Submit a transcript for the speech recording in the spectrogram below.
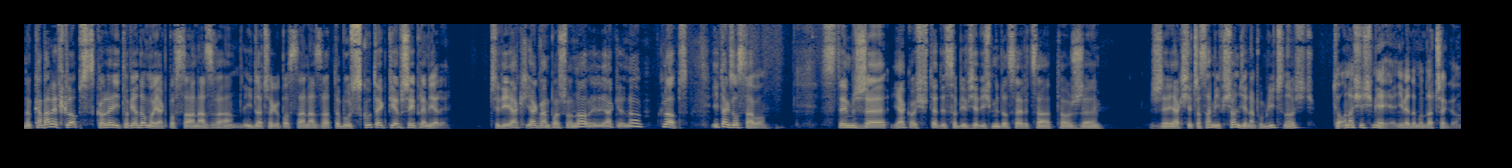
No kabaret Klops z kolei to wiadomo, jak powstała nazwa i dlaczego powstała nazwa. To był skutek pierwszej premiery. Czyli jak, jak wam poszło? No, jak, no, Klops. I tak zostało. Z tym, że jakoś wtedy sobie wzięliśmy do serca to, że, że jak się czasami wsiądzie na publiczność, to ona się śmieje, nie wiadomo dlaczego.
